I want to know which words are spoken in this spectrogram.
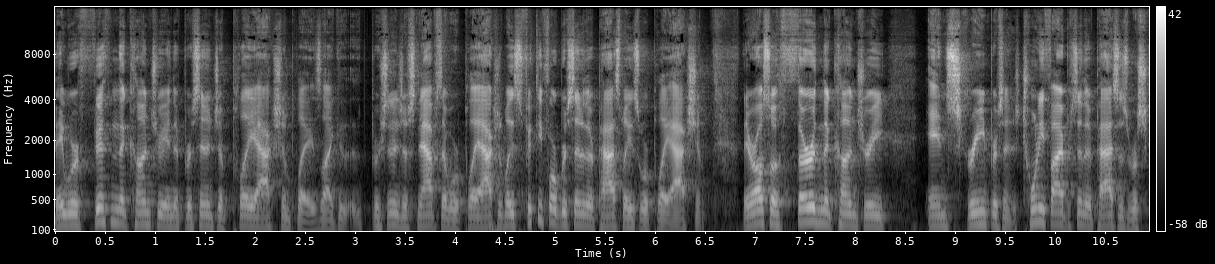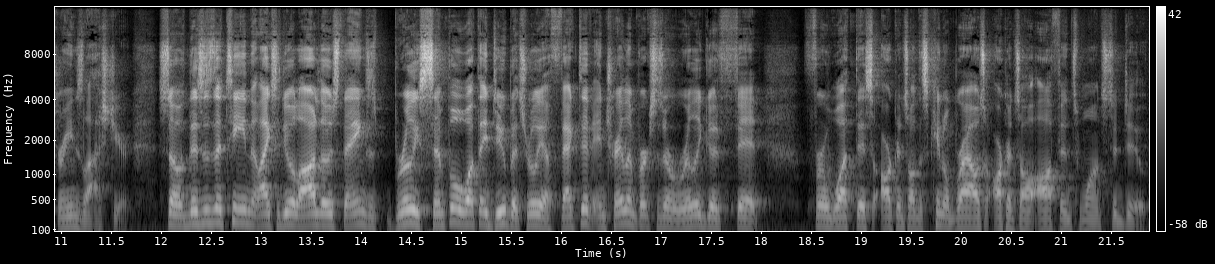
they were fifth in the country in the percentage of play action plays, like percentage of snaps that were play action plays. 54% of their pass plays were play action. They were also third in the country in screen percentage. 25% of their passes were screens last year. So this is a team that likes to do a lot of those things. It's really simple what they do, but it's really effective. And Treylon Burks is a really good fit for what this Arkansas, this Kendall Briles Arkansas offense wants to do.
